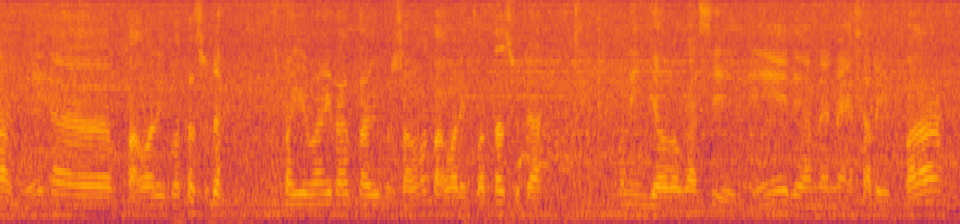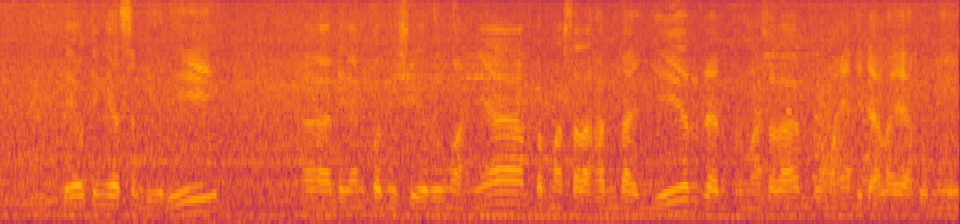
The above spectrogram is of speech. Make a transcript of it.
Kami eh, Pak Wali Kota sudah sebagaimana kita ketahui bersama Pak Wali Kota sudah meninjau lokasi ini dengan nenek Saripah beliau tinggal sendiri eh, dengan kondisi rumahnya permasalahan banjir dan permasalahan rumahnya tidak layak huni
